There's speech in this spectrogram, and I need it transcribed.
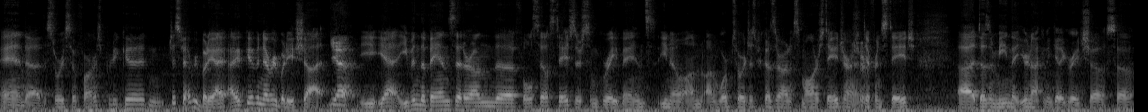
and uh, the story so far is pretty good and just everybody I, i've given everybody a shot Yeah. E- yeah even the bands that are on the full sail stage there's some great bands you know on, on warped tour just because they're on a smaller stage or on Sure. a different stage uh, doesn't mean that you're not going to get a great show so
